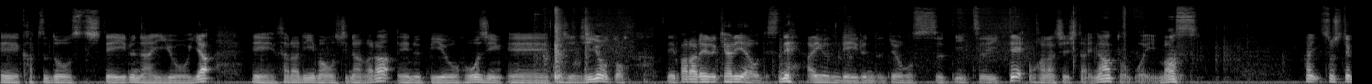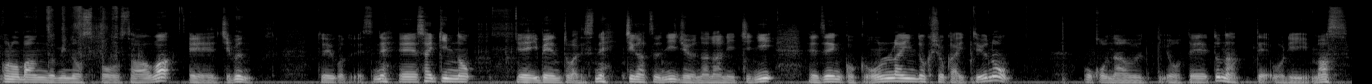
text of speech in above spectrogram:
え、活動している内容や、え、サラリーマンをしながら NPO 法人、え、個人事業と、え、パラレルキャリアをですね歩んでいる様子についてお話ししたいなと思います。はいそしてこの番組のスポンサーは、え、自分。ということですね、えー、最近のえイベントはですね1月27日に全国オンライン読書会というのを行う予定となっております。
